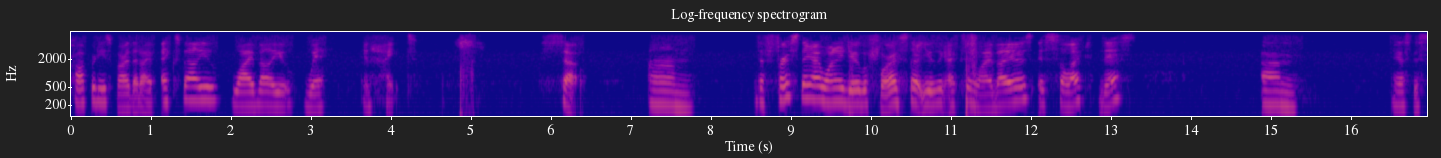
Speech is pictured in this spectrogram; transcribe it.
properties bar that I have x value, y value, width, and height. So, um, the first thing I want to do before I start using X and Y values is select this, um, I guess this,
